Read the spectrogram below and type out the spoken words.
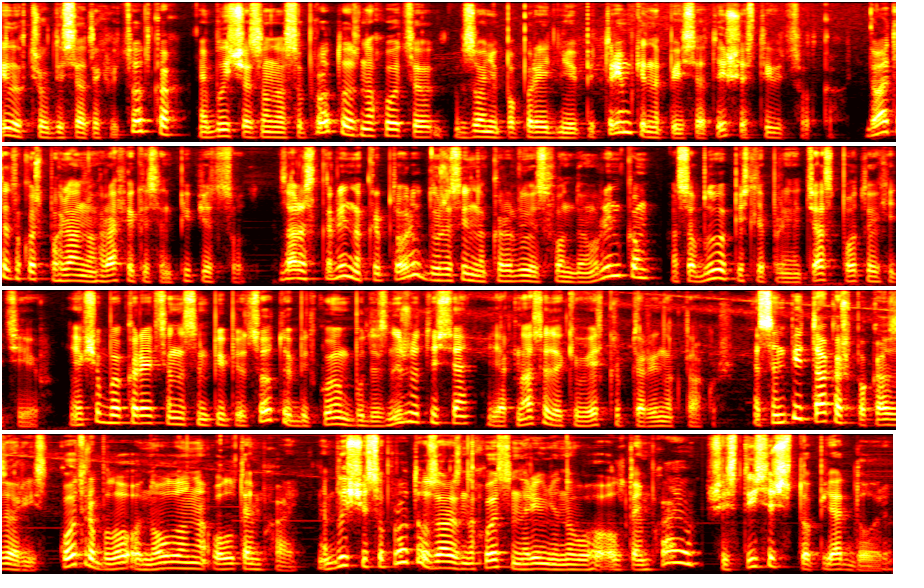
54,3%, найближча зона супротиву знаходиться в зоні попередньої підтримки на 56%. Давайте також поглянемо графік S&P 500. Зараз ринок криптовалют дуже сильно корелює з фондовим ринком, особливо після прийняття спотових ETF. Якщо буде корекція на S&P 500, то біткоін буде знижуватися, як наслідок і весь крипторинок також. S&P також показує ріст, котре було оновлено all-time high. Найближчий супротив зараз знаходиться на рівні нового all-time high 6105 доларів.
